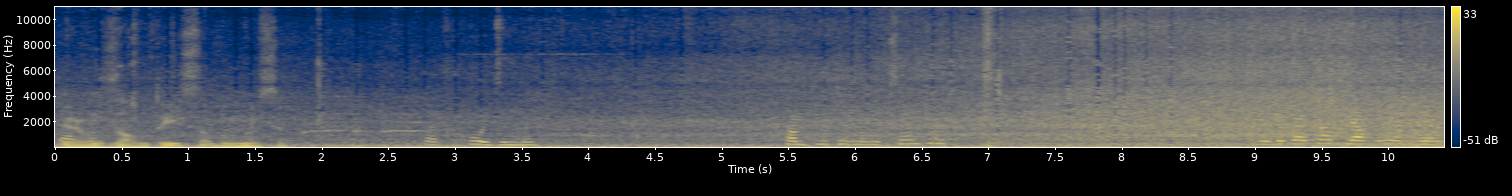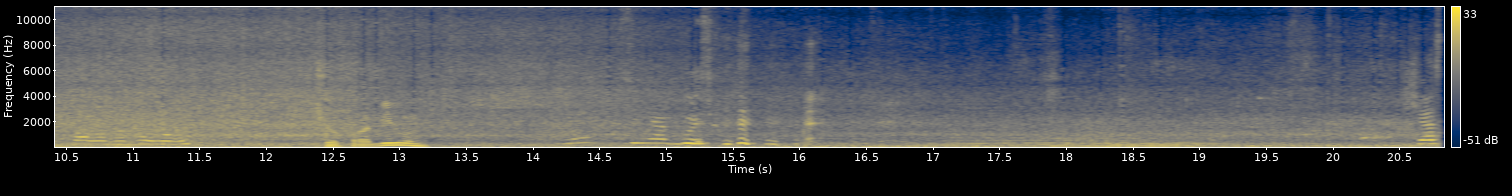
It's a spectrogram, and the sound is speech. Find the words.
Теперь он зонты с собой носит. Подходим мы к компьютерному центру. И такая капля огромная упала на голову. Че, пробило? Ну, синяк будет. Сейчас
